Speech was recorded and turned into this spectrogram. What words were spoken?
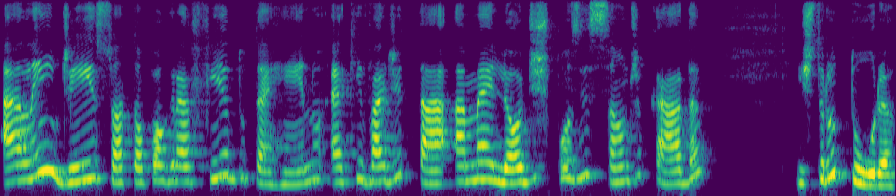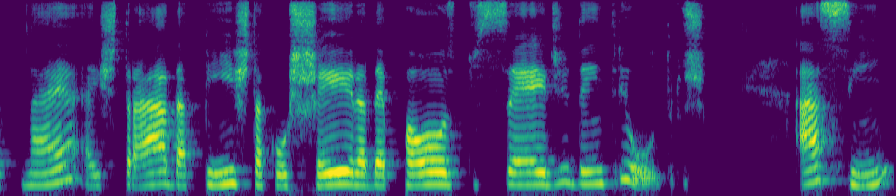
Além disso, a topografia do terreno é que vai ditar a melhor disposição de cada estrutura, né? A estrada, a pista, cocheira, depósito, sede, dentre outros. Assim,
